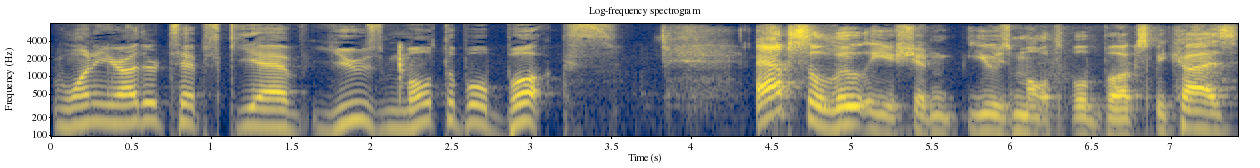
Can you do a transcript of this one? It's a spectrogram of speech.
one of your other tips, Kiev, use multiple books. Absolutely, you should use multiple books because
